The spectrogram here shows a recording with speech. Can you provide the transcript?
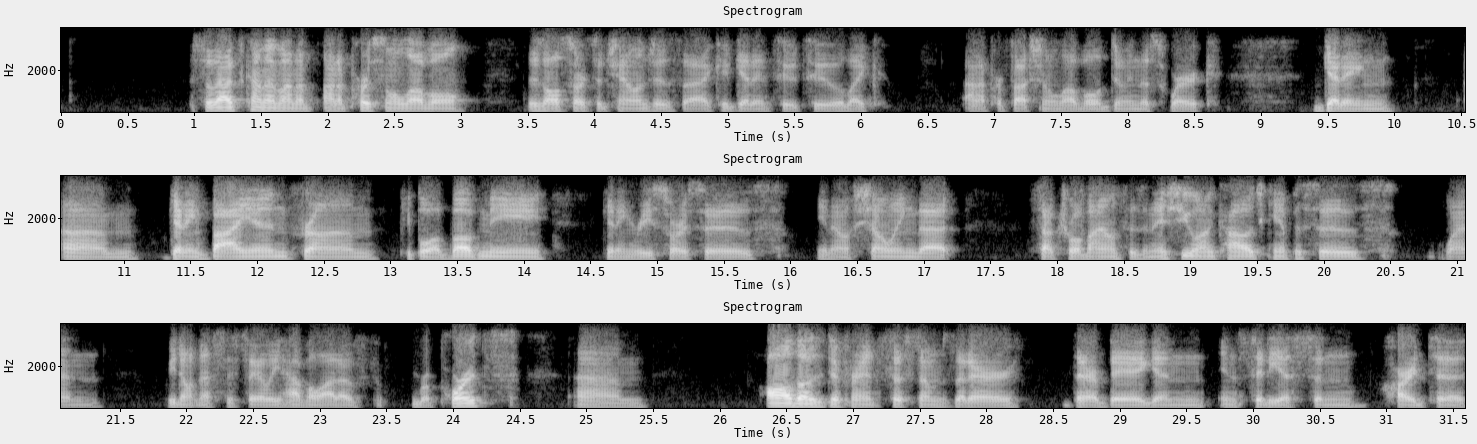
so that's kind of on a on a personal level. There's all sorts of challenges that I could get into too, like on a professional level, doing this work, getting um, getting buy-in from people above me, getting resources, you know, showing that sexual violence is an issue on college campuses when we don't necessarily have a lot of reports um, all those different systems that are that are big and insidious and hard to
